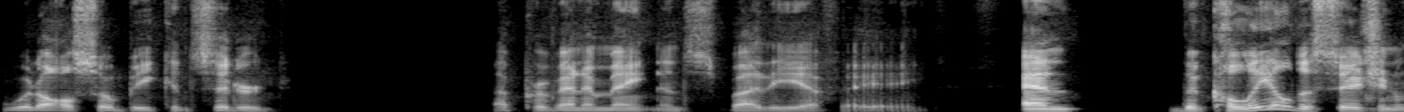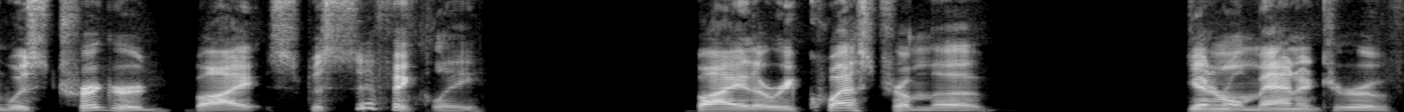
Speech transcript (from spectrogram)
would also be considered a preventive maintenance by the FAA. And the Coleal decision was triggered by specifically by the request from the general manager of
